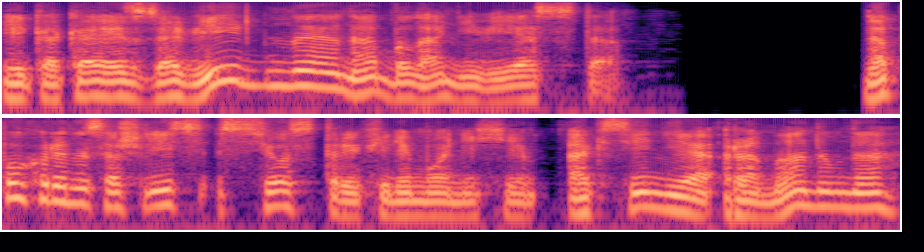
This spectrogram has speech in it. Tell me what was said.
и какая завидная она была невеста. На похороны сошлись сестры Филимонихи, Аксинья Романовна,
